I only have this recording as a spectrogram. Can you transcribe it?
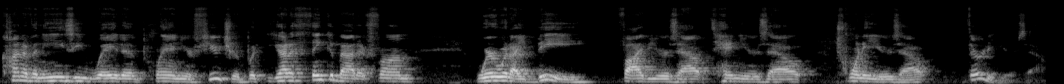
kind of an easy way to plan your future. But you got to think about it from where would I be five years out, 10 years out, 20 years out, 30 years out.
